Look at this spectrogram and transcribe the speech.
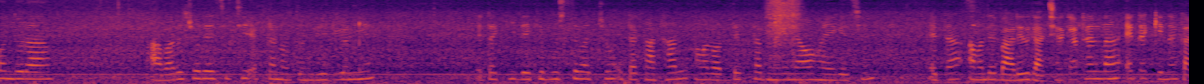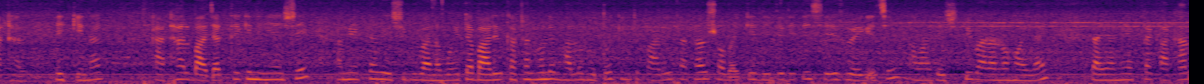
বন্ধুরা, আবারও চলে এসেছি একটা নতুন ভিডিও নিয়ে। এটা কি দেখে বুঝতে পারছ? এটা কাঁঠাল, আমার অর্ধেকটা ভেঙে নেওয়া হয়ে গেছে। এটা আমাদের বাড়ির গাছের কাঁঠাল না, এটা কেনা কাঁঠাল। এই কেনা কাঁঠাল বাজার থেকে নিয়ে এসে আমি একটা রেসিপি বানাবো। এটা বাড়ির কাঁঠাল হলে ভালো হতো, কিন্তু বাড়ির কাঁঠাল সবাইকে দিতে দিতে শেষ হয়ে গেছে। আমার রেসিপি বানানো হয় নাই, তাই আমি একটা কাঁঠাল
